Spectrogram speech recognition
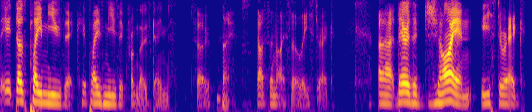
it does play music. It plays music from those games. So Nice. that's a nice little Easter egg. Uh, there is a giant Easter egg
